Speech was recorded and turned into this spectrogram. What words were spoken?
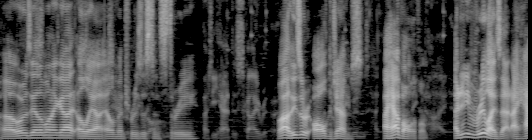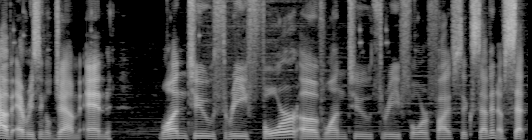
Uh, what was the other one I got? Oh yeah, elemental resistance three. Wow, these are all the gems. I have all of them. I didn't even realize that. I have every single gem. And one, two, three, four of one, two, three, four, five, six, seven of set.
